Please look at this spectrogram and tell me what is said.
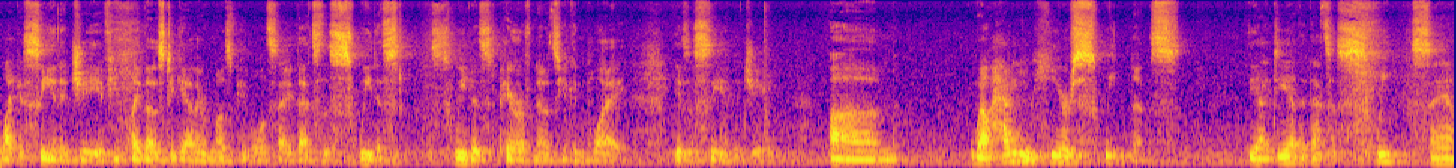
like a C and a G, if you play those together, most people would say that's the sweetest sweetest pair of notes you can play is a C and a G. Um, well, how do you hear sweetness? The idea that that's a sweet sound,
